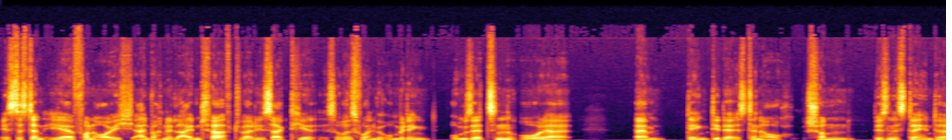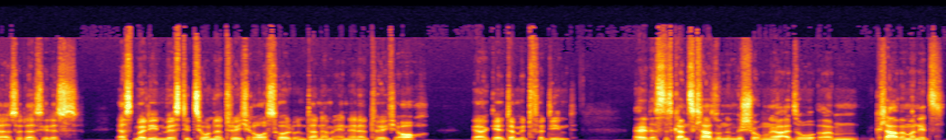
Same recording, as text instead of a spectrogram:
Ist es dann eher von euch einfach eine Leidenschaft, weil ihr sagt, hier, sowas wollen wir unbedingt umsetzen oder ähm, denkt ihr, da ist dann auch schon Business dahinter, also dass ihr das erstmal die Investition natürlich rausholt und dann am Ende natürlich auch ja, Geld damit verdient? Äh, das ist ganz klar so eine Mischung. Ne? Also ähm, klar, wenn man jetzt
